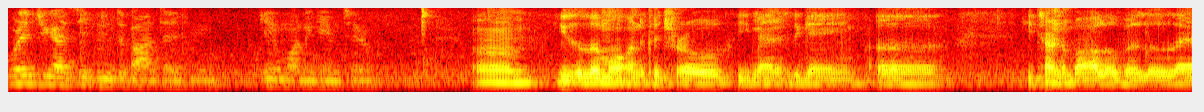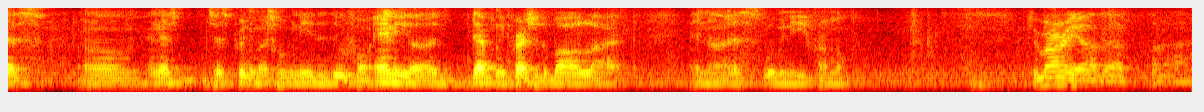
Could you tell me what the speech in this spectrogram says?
What did you guys see from Devonté from game one to game two? Um, he was a little more under control. He managed the game. Uh, he turned the ball over a little less, um, and that's just pretty much what we need to do from him. And he uh, definitely pressured the ball a lot, and uh, that's what we need from him. Jamari, uh, the uh,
